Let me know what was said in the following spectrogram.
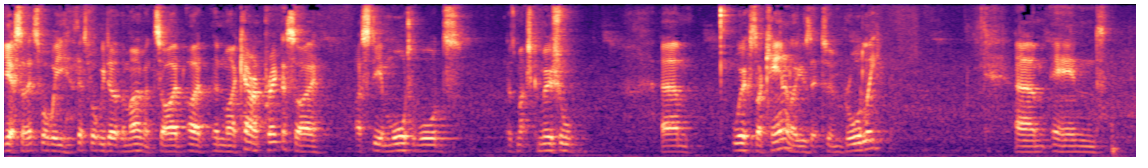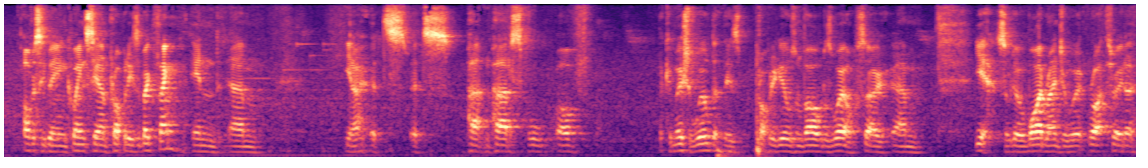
yeah, so that's what we that's what we do at the moment. So I, I, in my current practice, I I steer more towards as much commercial um, work as I can, and I use that term broadly. Um, and obviously, being in Queenstown, property is a big thing, and um, you know, it's it's part and parcel of the commercial world that there's property deals involved as well. So um, yeah, so we do a wide range of work right through to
